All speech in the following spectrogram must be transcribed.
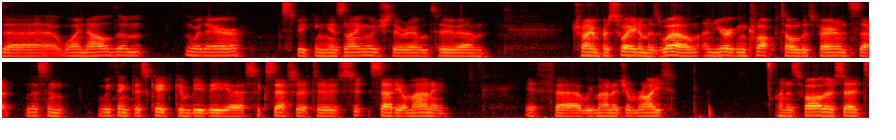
uh, Wijnaldum were there, speaking his language. They were able to um, try and persuade him as well. And Jurgen Klopp told his parents that, listen, we think this kid can be the uh, successor to S- Sadio Mane if uh, we manage him right. And his father said,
